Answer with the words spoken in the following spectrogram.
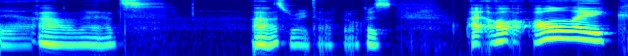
Yeah. Oh man, that's oh that's very tough, bro. Cause I all all like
